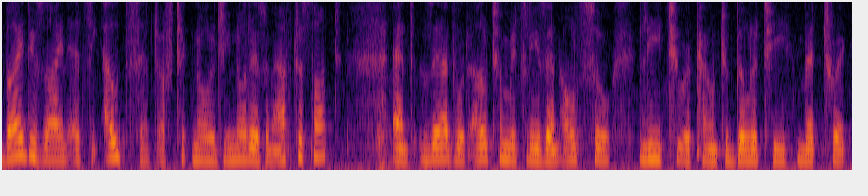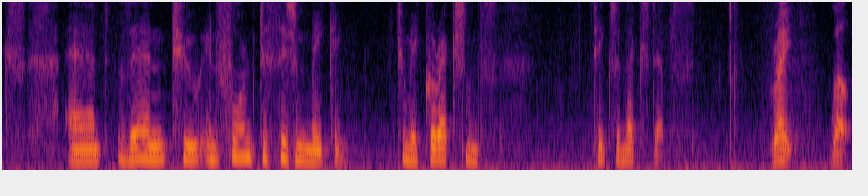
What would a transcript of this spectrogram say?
by design at the outset of technology, not as an afterthought, and that would ultimately then also lead to accountability metrics and then to informed decision making, to make corrections, take the next steps. Great. Well,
